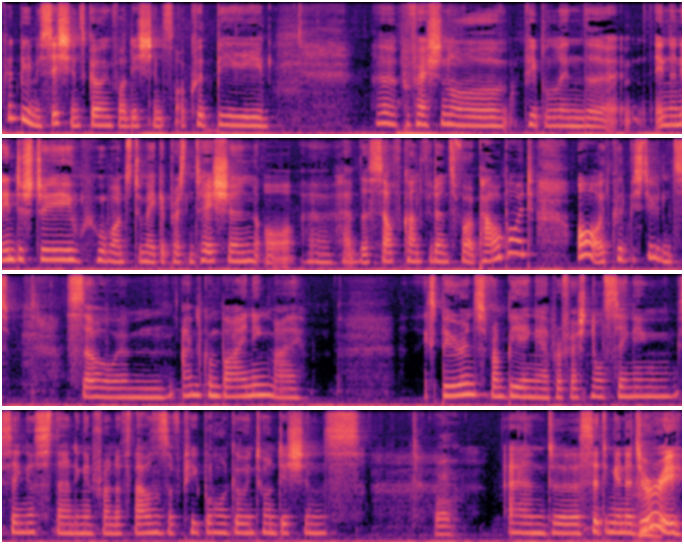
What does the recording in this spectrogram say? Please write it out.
could be musicians going for auditions, or could be uh, professional people in the in an industry who wants to make a presentation or uh, have the self confidence for a PowerPoint, or it could be students. So um, I'm combining my experience from being a professional singing singer, standing in front of thousands of people, going to auditions, well and uh, sitting in a jury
